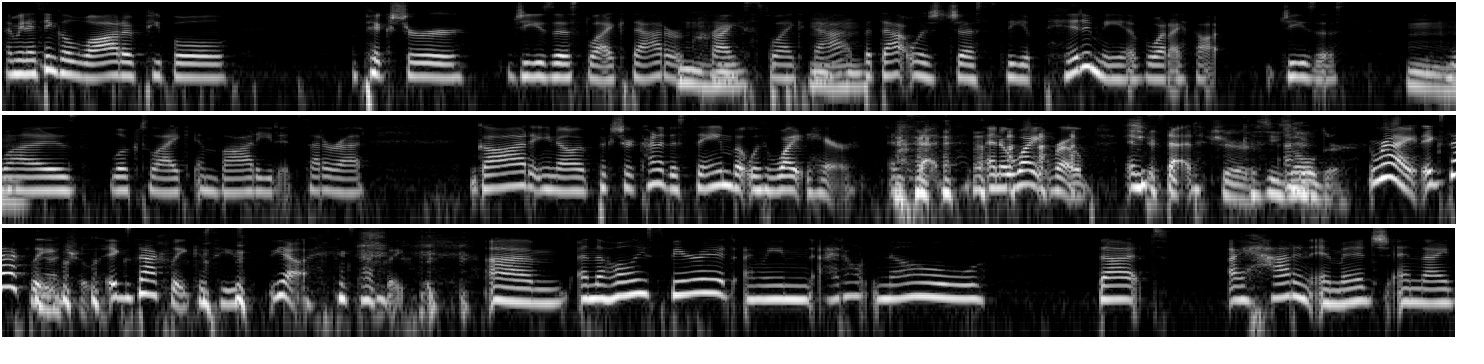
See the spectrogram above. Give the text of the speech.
I mean, I think a lot of people picture Jesus like that or mm-hmm. Christ like that, mm-hmm. but that was just the epitome of what I thought Jesus mm-hmm. was, looked like, embodied, etc. God, you know, I pictured kind of the same, but with white hair instead and a white robe instead. Sure. because he's older. Right, exactly. Naturally. Exactly, because he's, yeah, exactly. Um, and the Holy Spirit, I mean, I don't know that I had an image and I,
